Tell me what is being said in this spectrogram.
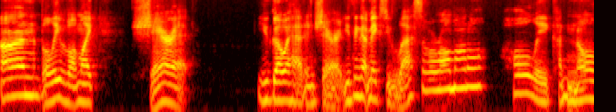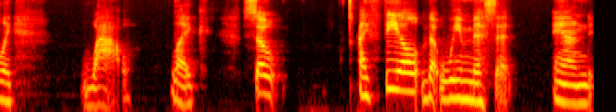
unbelievable. I'm like, share it. You go ahead and share it. You think that makes you less of a role model? Holy cannoli. Wow. Like, so I feel that we miss it. And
